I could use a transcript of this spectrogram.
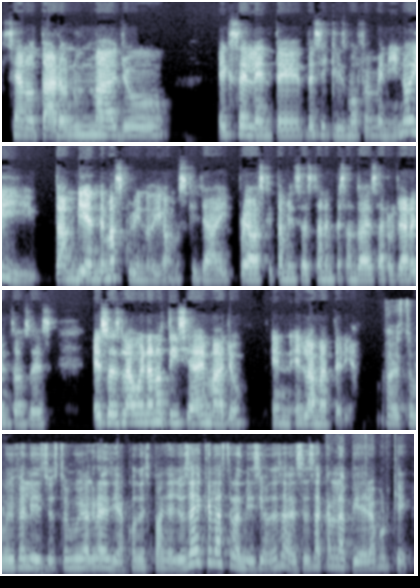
se anotaron un mayo excelente de ciclismo femenino y también de masculino, digamos que ya hay pruebas que también se están empezando a desarrollar, entonces eso es la buena noticia de mayo en, en la materia. Estoy muy feliz, yo estoy muy agradecida con España. Yo sé que las transmisiones a veces sacan la piedra porque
